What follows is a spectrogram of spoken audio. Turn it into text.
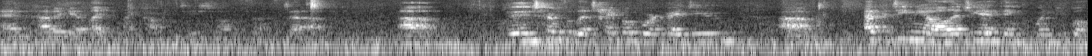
and how to get like my computational stuff set up. Um, in terms of the type of work I do, um, epidemiology, I think when people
